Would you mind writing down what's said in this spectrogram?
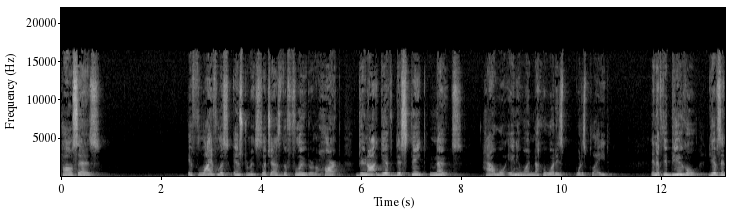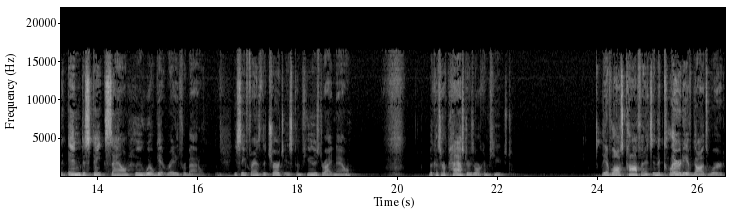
Paul says, If lifeless instruments such as the flute or the harp do not give distinct notes, how will anyone know what is, what is played? And if the bugle gives an indistinct sound, who will get ready for battle? You see, friends, the church is confused right now because her pastors are confused. They have lost confidence in the clarity of God's word.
